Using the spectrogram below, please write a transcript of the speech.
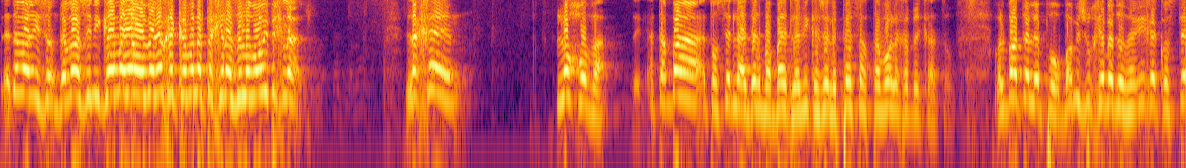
זה דבר ראשון. דבר שני, גם היה עובר, אין לך כוונת אכילה, זה לא ראוי בכלל. לכן, לא חובה. אתה בא, אתה רוצה להיעדר בבית, להביא כשר לפסח, תבוא לך ברכת טוב. אבל באת לפה, בא מישהו כיבד אותך, ריחה תה,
